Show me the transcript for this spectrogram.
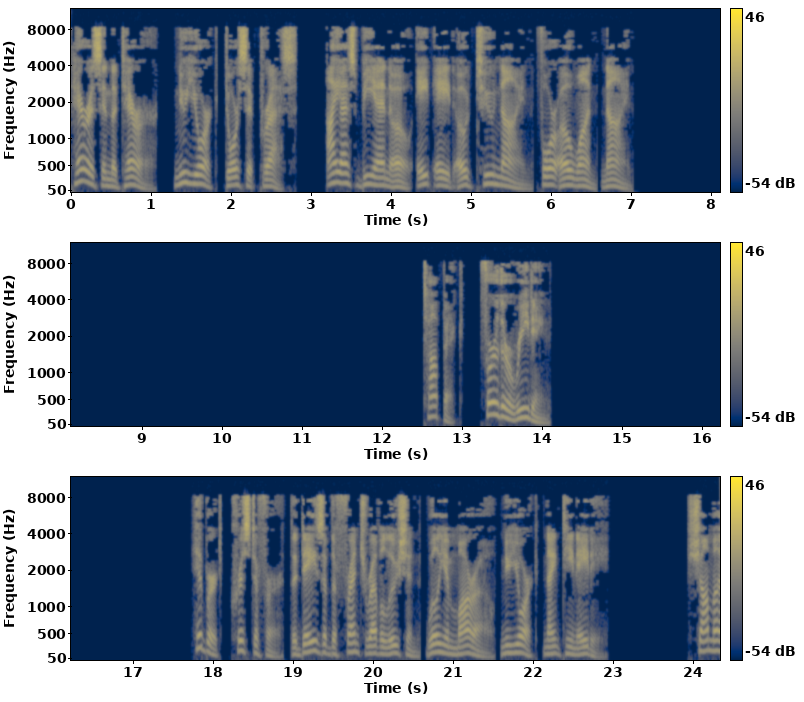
Paris in the Terror. New York, Dorset Press. ISBN 0-88029-401-9. Further reading Hibbert, Christopher, The Days of the French Revolution, William Morrow, New York, 1980. Schama,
